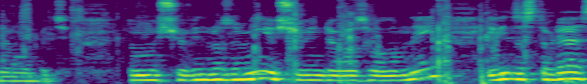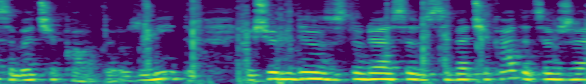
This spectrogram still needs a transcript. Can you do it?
не робить. Тому що він розуміє, що він для вас головний, і він заставляє себе чекати. Розумієте? Якщо людина заставляє себе чекати, це вже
